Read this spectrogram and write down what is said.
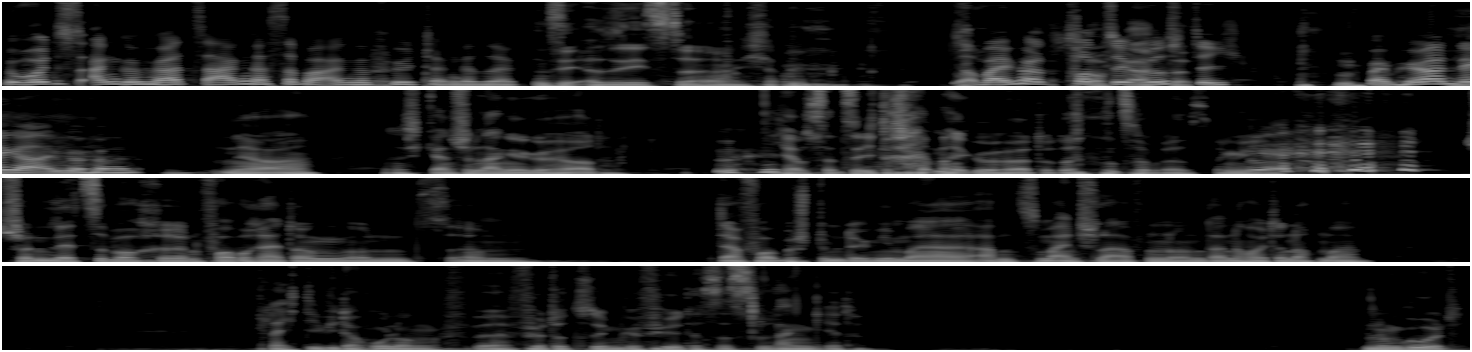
Du wolltest angehört sagen, hast aber angefühlt dann gesagt. Sie, also siehst du, ich Aber ich fand es trotzdem lustig. Beim Hören länger angehört. ja, habe ich ganz schön lange gehört. Ich habe es tatsächlich dreimal gehört oder sowas. Irgendwie. Schon letzte Woche in Vorbereitung und ähm, davor bestimmt irgendwie mal abends zum Einschlafen und dann heute nochmal. Vielleicht die Wiederholung äh, führte zu dem Gefühl, dass es so lang geht. Nun gut.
